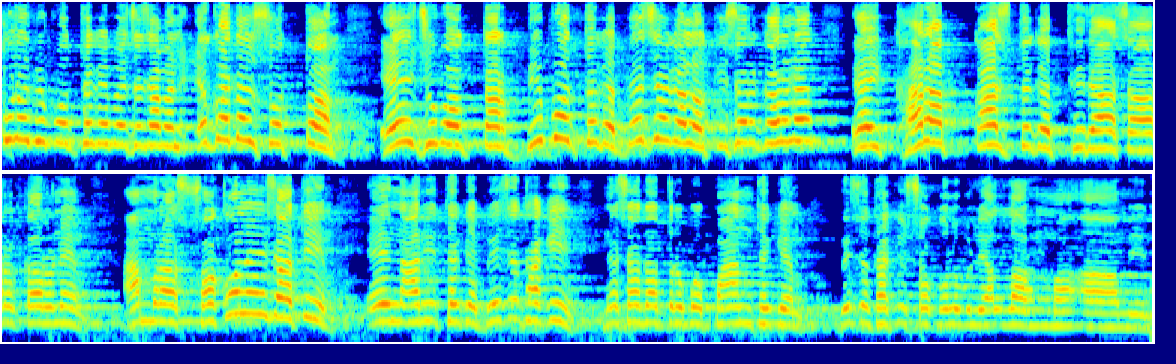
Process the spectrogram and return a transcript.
কোনো বিপদ থেকে বেঁচে যাবেন একথাই সত্য। এই যুবক তার বিপদ থেকে বেঁচে গেল কিসের কারণে? এই খারাপ কাজ থেকে ফিরে আসার কারণে। আমরা সকলেই জাতি, এই নারী থেকে বেঁচে থাকি, নেশাদার দ্রব্য পান থেকে বেঁচে থাকি সকল বলি আল্লাহ আমিন।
